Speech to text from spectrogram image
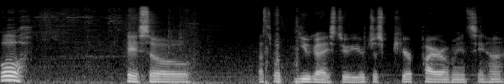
Oh. Okay, so that's what you guys do. You're just pure pyromancy, huh?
